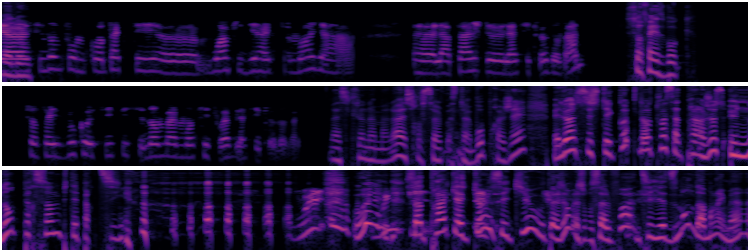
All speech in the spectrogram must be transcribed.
vélo. euh, sinon, pour me contacter euh, moi plus directement, il y a euh, la page de la cyclonomade Sur Facebook. Sur Facebook aussi. Puis sinon, ben, mon site web, la cyclonomade. La cyclonomie, là, je trouve ça- c'est un beau projet. Mais là, si je t'écoute, là, toi, ça te prend juste une autre personne puis t'es parti. Oui, oui, Oui, ça te prend quelqu'un, c'est cute. Genre, mais je trouve ça le fun. Il y a du monde de même, hein?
